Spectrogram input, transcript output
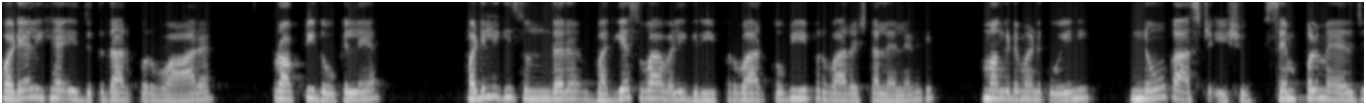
ਪੜਿਆ ਲਿਖਿਆ ਇੱਜ਼ਤਦਾਰ ਪਰਿਵਾਰ ਹੈ ਪ੍ਰਾਪਰਟੀ ਦੋ ਕਿੱਲੇ ਹੈ। ਪੜ੍ਹੀ ਲਿਖੀ ਸੁੰਦਰ, ਵਧੀਆ ਸੁਭਾਅ ਵਾਲੀ ਗਰੀਬ ਪਰਿਵਾਰ ਤੋਂ ਵੀ ਇਹ ਪਰਿਵਾਰ ਰਿਸ਼ਤਾ ਲੈ ਲੈਣਗੇ। ਮੰਗ ਡਿਮਾਂਡ ਕੋਈ ਨਹੀਂ। No caste issue simple marriage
